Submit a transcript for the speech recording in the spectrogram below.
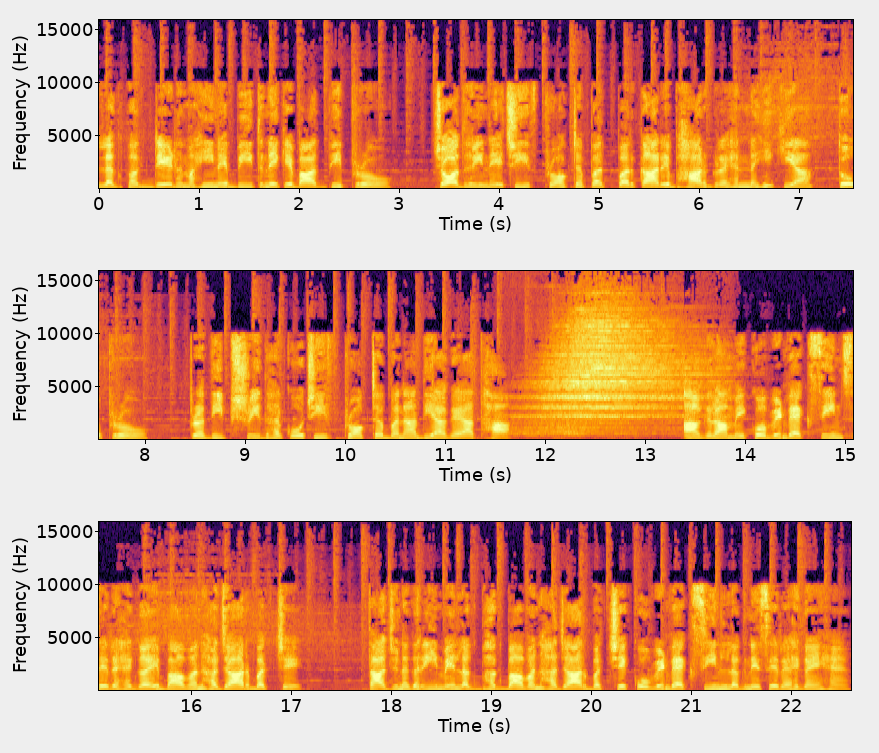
लगभग डेढ़ महीने बीतने के बाद भी प्रो. चौधरी ने चीफ प्रॉक्टर पद पर कार्यभार ग्रहण नहीं किया तो प्रो. प्रदीप श्रीधर को चीफ प्रॉक्टर बना दिया गया था। आगरा में कोविड वैक्सीन से रह गए बावन हज़ार बच्चे। ताजनगरी में लगभग बावन हज़ार बच्चे कोविड वैक्सीन लगने से रह गए हैं।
